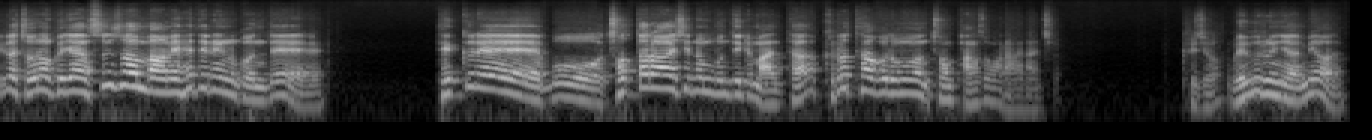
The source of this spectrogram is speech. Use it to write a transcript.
그러니까 저는 그냥 순수한 마음에 해드리는 건데 댓글에 뭐 저 따라 하시는 분들이 많다? 그렇다 그러면 전 방송을 안 하죠. 그죠? 왜 그러냐면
